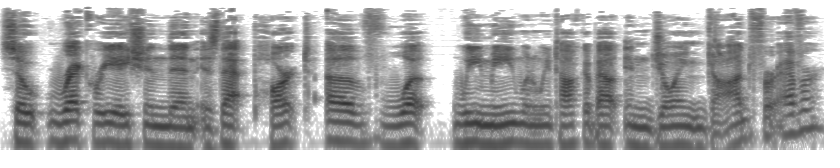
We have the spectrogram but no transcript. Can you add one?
So recreation then is that part of what we mean when we talk about enjoying God forever?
